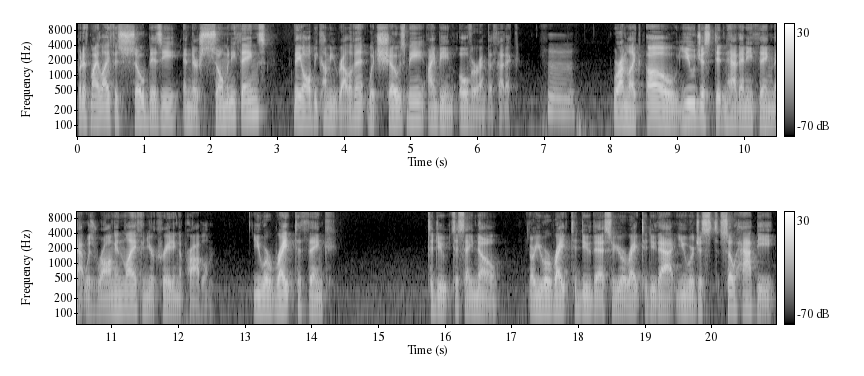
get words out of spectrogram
But if my life is so busy and there's so many things, they all become irrelevant, which shows me I'm being over empathetic. Hmm. Where I'm like, oh, you just didn't have anything that was wrong in life and you're creating a problem. You were right to think to do to say no, or you were right to do this, or you were right to do that. You were just so happy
